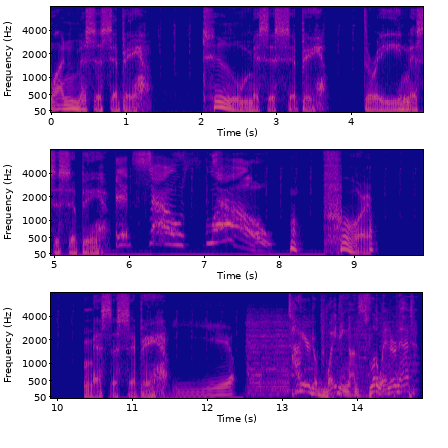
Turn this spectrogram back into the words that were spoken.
One Mississippi. Two Mississippi. Three Mississippi. It's so slow. Four Mississippi. Yep. Tired of waiting on slow internet?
